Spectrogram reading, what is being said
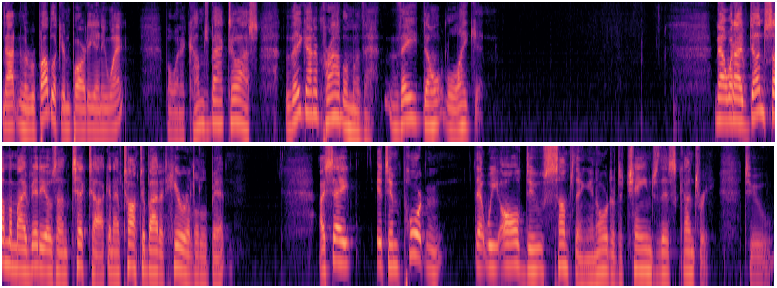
Not in the Republican Party, anyway. But when it comes back to us, they got a problem with that. They don't like it. Now, when I've done some of my videos on TikTok, and I've talked about it here a little bit, I say it's important that we all do something in order to change this country, to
